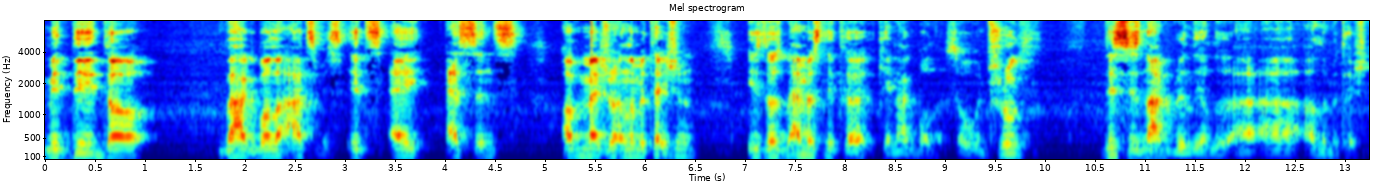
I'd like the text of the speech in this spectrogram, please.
midido v'hagbola atzmis. It's a essence of measure and limitation. Is those be'emes nitka ken hagbola. So in truth, this is not really a, a, a limitation.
